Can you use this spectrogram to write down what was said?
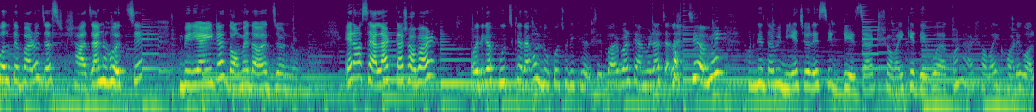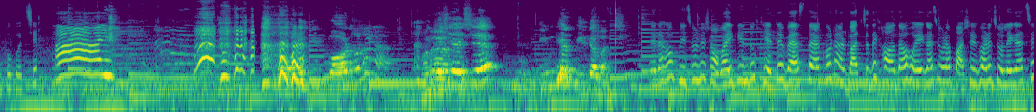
বলতে পারো জাস্ট সাজানো হচ্ছে বিরিয়ানিটা দমে দেওয়ার জন্য। এরা স্যালাডটা সবার। ওইদিকে পুচকে দেখো লুকোচুরি খেলছে। বারবার ক্যামেরা চালাচ্ছি আমি। এখন কিন্তু আমি নিয়ে চলে এসেছি ডেজার্ট সবাইকে দেবো এখন আর সবাই ঘরে গল্প করছে। হাই দেখো পিছনে সবাই কিন্তু খেতে ব্যস্ত এখন আর বাচ্চাদের খাওয়া দাওয়া হয়ে গেছে ওরা পাশের ঘরে চলে গেছে।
